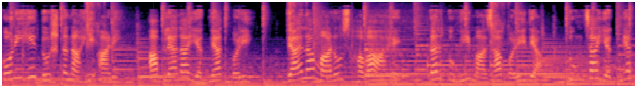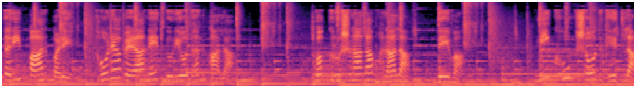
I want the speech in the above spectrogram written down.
कोणीही दुष्ट नाही आणि आपल्याला यज्ञात बळी द्यायला माणूस हवा आहे तर तुम्ही माझा बळी द्या. तुमचा यज्ञ तरी पार पडेल थोड्या वेळाने दुर्योधन आला व कृष्णाला म्हणाला देवा मी खूप शोध घेतला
